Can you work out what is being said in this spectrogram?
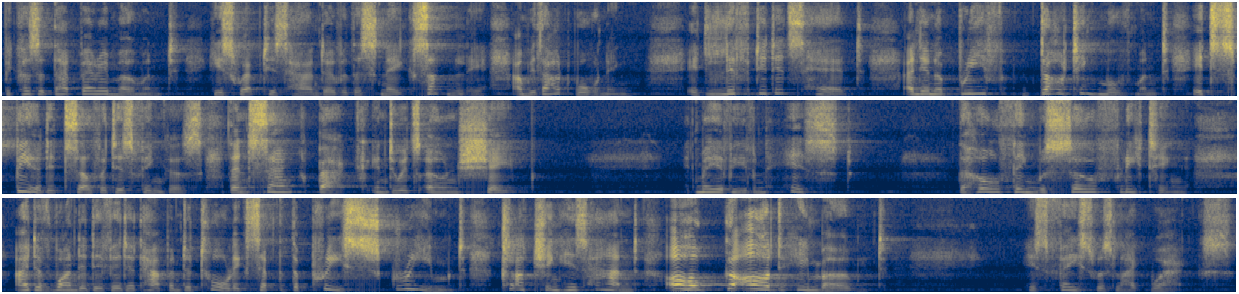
because at that very moment he swept his hand over the snake suddenly and without warning. It lifted its head, and in a brief, darting movement, it speared itself at his fingers, then sank back into its own shape. It may have even hissed. The whole thing was so fleeting, I'd have wondered if it had happened at all, except that the priest screamed, clutching his hand. Oh, God, he moaned. His face was like wax.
